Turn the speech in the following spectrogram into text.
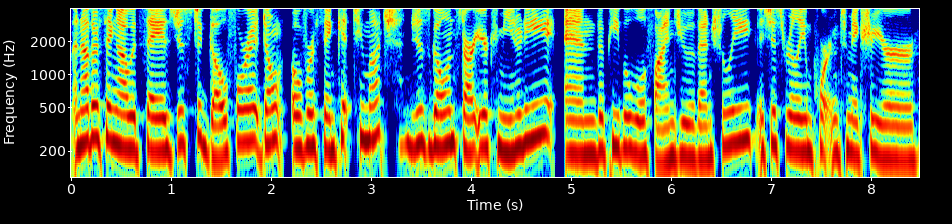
Another thing I would say is just to go for it. Don't overthink it too much. Just go and start your community and the people will find you eventually. It's just really important to make sure you're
